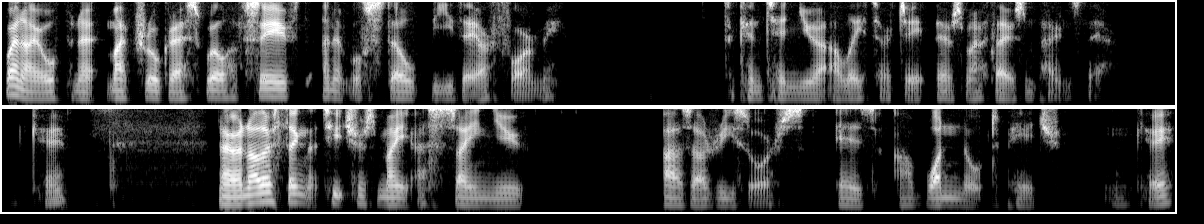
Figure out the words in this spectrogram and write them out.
When I open it, my progress will have saved and it will still be there for me to continue at a later date. There's my thousand pounds there. Okay. Now another thing that teachers might assign you as a resource is a OneNote page. Okay,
